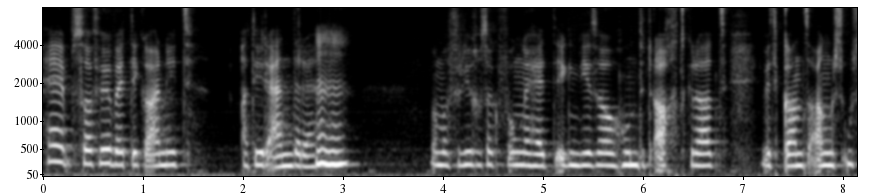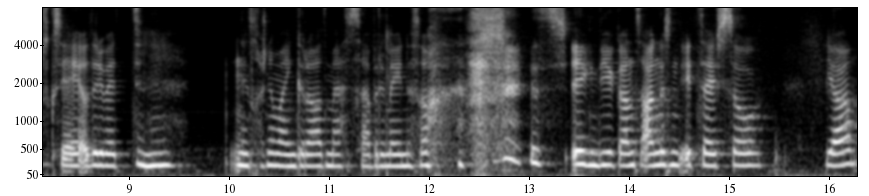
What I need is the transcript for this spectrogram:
hey, so viel will ich gar nicht an dir ändern. Mhm. Wo man früher so gefunden hat, irgendwie so 180 Grad, ich will ganz anders aussehen oder ich will Mhm. nicht, kannst nicht mal in Grad messen, aber ich meine so, es ist irgendwie ganz anders und jetzt ist so, ja,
